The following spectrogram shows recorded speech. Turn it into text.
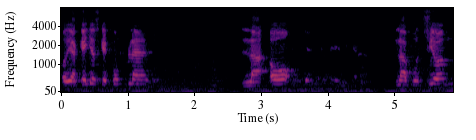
o de aquellos que cumplan la o la función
